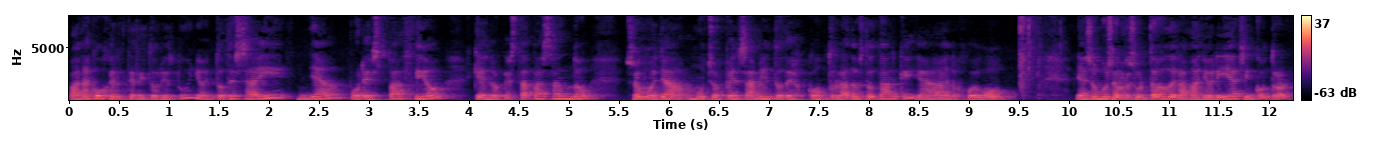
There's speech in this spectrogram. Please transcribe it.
van a coger territorio tuyo. Entonces ahí ya, por espacio, que es lo que está pasando, somos ya muchos pensamientos descontrolados total, que ya el juego, ya somos el resultado de la mayoría sin control.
